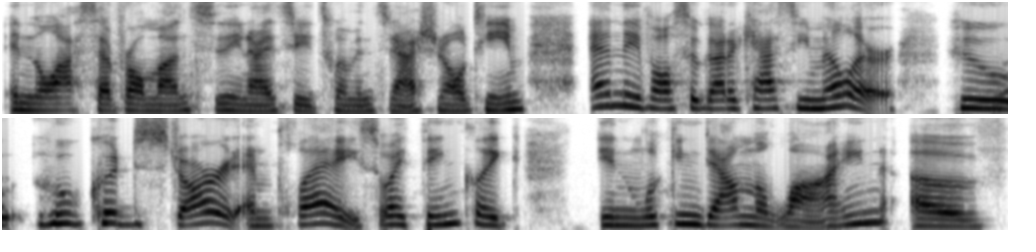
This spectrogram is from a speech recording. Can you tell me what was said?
in the last several months to the United States women's national team, and they've also got a Cassie Miller who who could start and play. So I think like in looking down the line of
